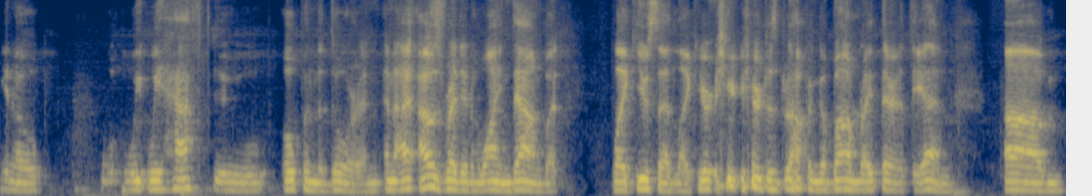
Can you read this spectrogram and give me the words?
you know, we we have to open the door. And and I, I was ready to wind down, but like you said, like you're you're just dropping a bomb right there at the end. Um,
